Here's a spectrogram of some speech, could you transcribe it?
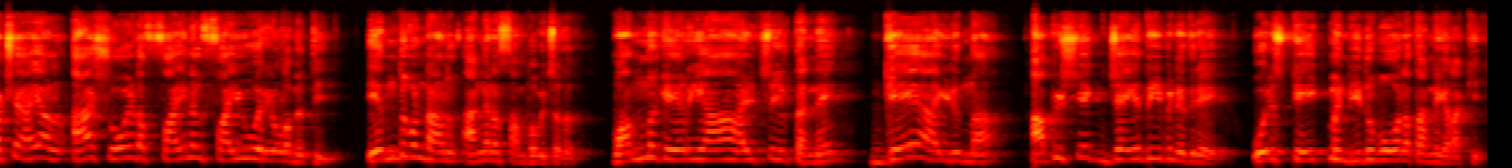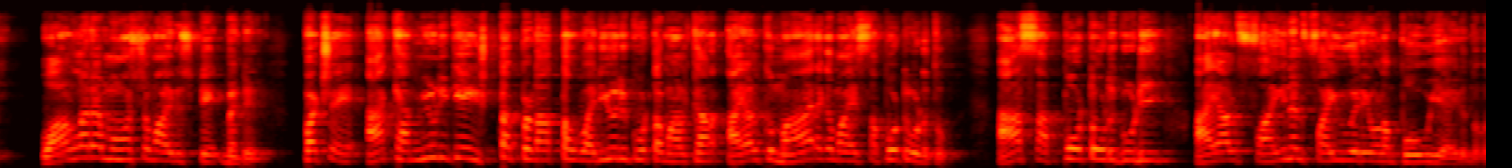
പക്ഷെ അയാൾ ആ ഷോയുടെ ഫൈനൽ ഫൈവ് വരെയോളം എത്തി. എന്തുകൊണ്ടാണ് അങ്ങനെ സംഭവിച്ചത്? വന്നു കയറിയ ആ ആഴ്ചയിൽ തന്നെ ഗേ ആയിരുന്ന അഭിഷേക് ജയദീപിനെതിരെ ഒരു സ്റ്റേറ്റ്മെന്റ് ഇതുപോലെ തന്നെ ഇറക്കി. വളരെ മോശമായ ഒരു സ്റ്റേറ്റ്മെന്റ്. പക്ഷേ ആ കമ്മ്യൂണിറ്റിയെ ഇഷ്ടപ്പെടാത്ത വലിയൊരു കൂട്ടം ആൾക്കാർ അയാൾക്ക് മാരകമായ സപ്പോർട്ട് കൊടുത്തു. ആ സപ്പോർട്ടോട് കൂടി അയാൾ ഫൈനൽ ഫൈവ് വരെയോളം പോവുകയായിരുന്നു.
